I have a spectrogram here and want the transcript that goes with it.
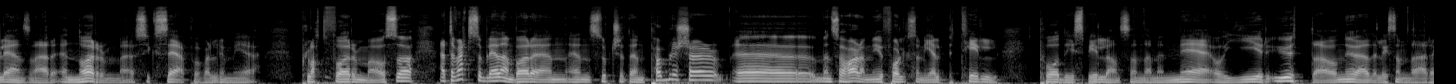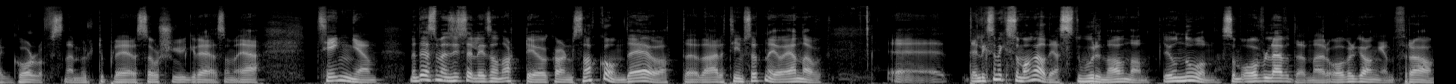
ble en sånn her enorm uh, suksess på veldig mye plattformer. Og så Etter hvert så ble de bare en, en stort sett en publisher, men så har de mye folk som hjelper til på de spillene som de er med og gir ut. da, Og nå er det liksom det her golf, sånn multiplayer social-greier som er tingen. Men det som jeg syns er litt sånn artig og kan snakke om, det er jo at uh, det her Team 17 er jo en av eh, Det er liksom ikke så mange av de store navnene. Det er jo noen som overlevde den der overgangen fra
